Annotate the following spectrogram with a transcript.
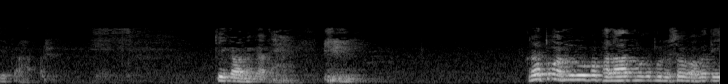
ये कहा। ठीक है कहते हैं। क्रतु अनुरूप फलात्मक पुरुषो भवती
